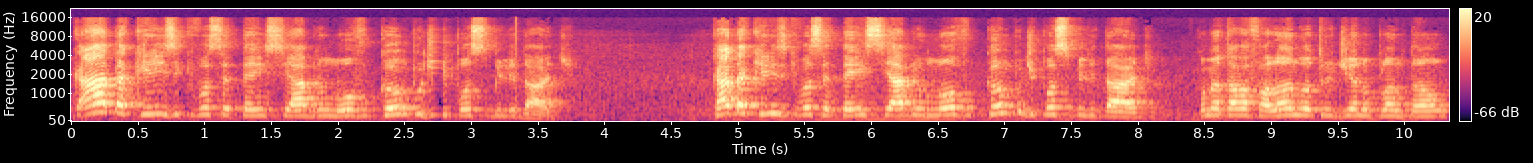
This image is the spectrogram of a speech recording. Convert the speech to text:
cada crise que você tem, se abre um novo campo de possibilidade. Cada crise que você tem, se abre um novo campo de possibilidade. Como eu estava falando outro dia no plantão,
